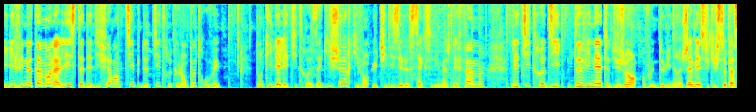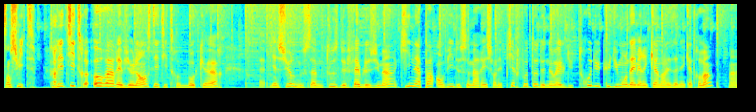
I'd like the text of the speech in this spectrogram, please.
Il y fait notamment la liste des différents types de titres que l'on peut trouver. Donc il y a les titres aguicheurs qui vont utiliser le sexe et l'image des femmes, les titres dits devinettes du genre vous ne devinerez jamais ce qu'il se passe ensuite, les titres horreur et violence, les titres moqueurs. Euh, bien sûr, nous sommes tous de faibles humains. Qui n'a pas envie de se marrer sur les pires photos de Noël du trou du cul du monde américain dans les années 80 hein.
